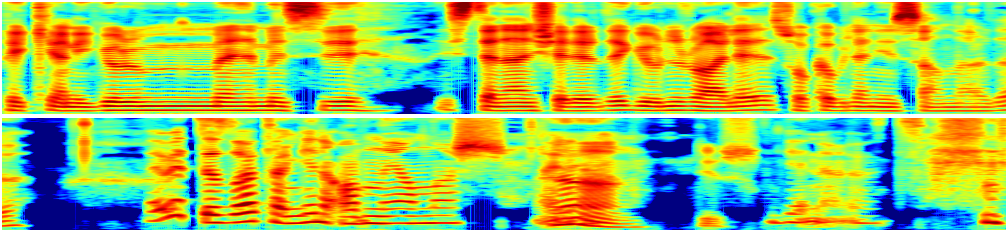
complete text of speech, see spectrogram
pek yani görünmemesi istenen şeyleri de görünür hale sokabilen insanlarda. De zaten gene anlayanlar. Hani Ha diyorsun. gene evet.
